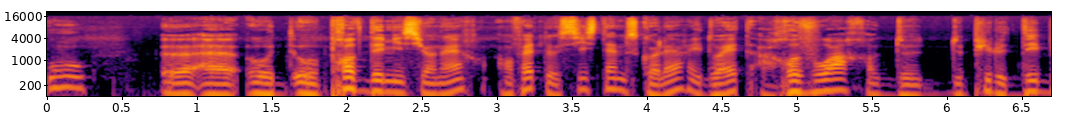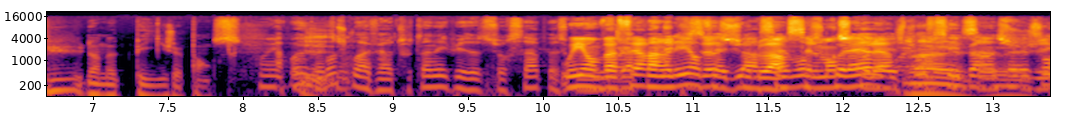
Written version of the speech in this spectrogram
ou euh, aux, aux profs démissionnaires, en fait, le système scolaire, il doit être à revoir de- depuis le début dans notre pays, je pense. Oui, Après, je pense qu'on va faire tout un épisode sur ça. Parce Oui, qu'on on va faire un parlé, on épisode fait du sur le harcèlement scolaire. et Je pense que Ouais, c'est c'est hyper un intéressant sujet et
